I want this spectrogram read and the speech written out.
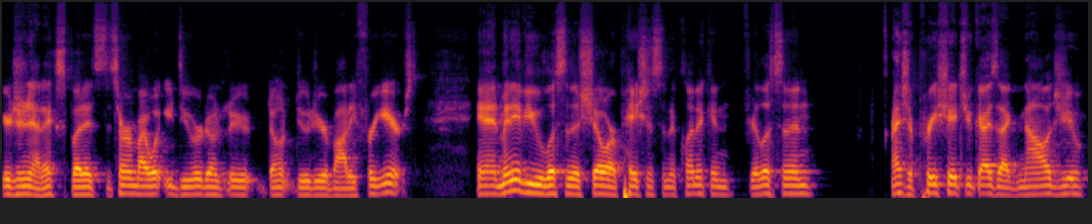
your genetics, but it's determined by what you do or don't do don't do to your body for years. And many of you listen to the show are patients in the clinic, and if you're listening, I just appreciate you guys. I acknowledge you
